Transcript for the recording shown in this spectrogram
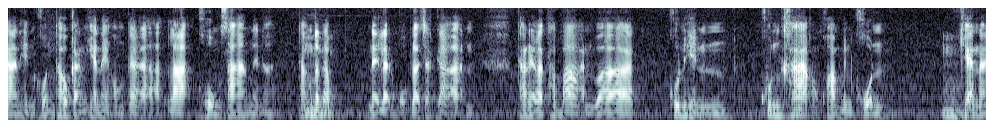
การเห็นคนเท่ากันแค่ไหนของแต่ละโครงสร้างเลยเนาะทั้งอืมระดับ ในระบบราชการทั้งในรัฐบาลว่าคุณเห็นคุณค่าของความเป็นคนอืมแค่ไหน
